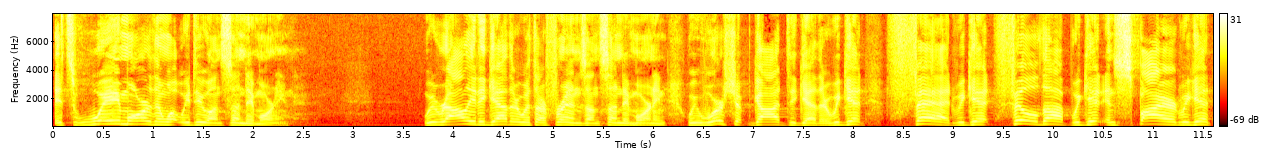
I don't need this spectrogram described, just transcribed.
it's way more than what we do on Sunday morning. We rally together with our friends on Sunday morning. We worship God together. We get fed, we get filled up, we get inspired, we get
